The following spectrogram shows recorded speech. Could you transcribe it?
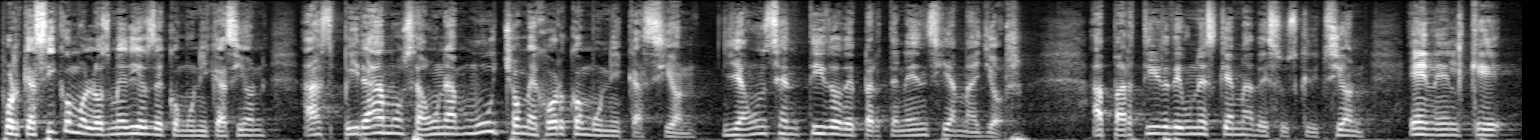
Porque así como los medios de comunicación aspiramos a una mucho mejor comunicación y a un sentido de pertenencia mayor, a partir de un esquema de suscripción en el que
